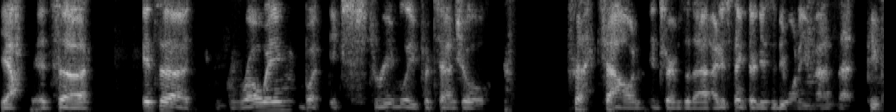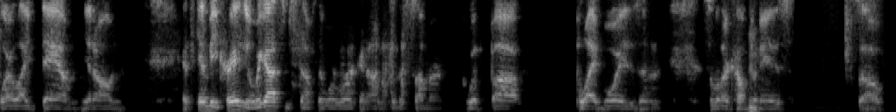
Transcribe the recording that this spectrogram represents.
yeah, it's a it's a growing but extremely potential town in terms of that. I just think there needs to be one event that people are like, damn, you know, it's gonna be crazy. We got some stuff that we're working on for the summer with uh, Polite Boys and some other companies. Mm-hmm. So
